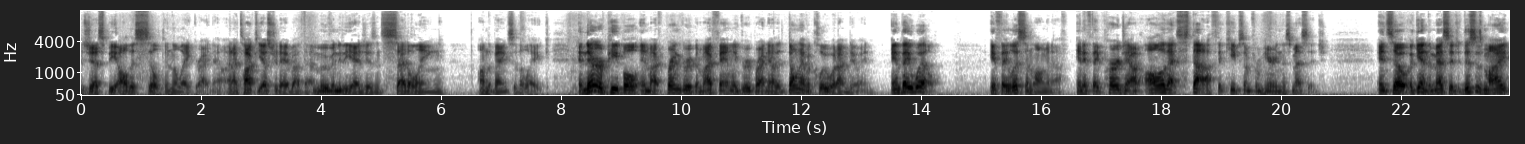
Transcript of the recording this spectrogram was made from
just be all this silt in the lake right now. And I talked yesterday about that moving to the edges and settling on the banks of the lake. And there are people in my friend group and my family group right now that don't have a clue what I'm doing. And they will if they listen long enough and if they purge out all of that stuff that keeps them from hearing this message. And so, again, the message this is my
